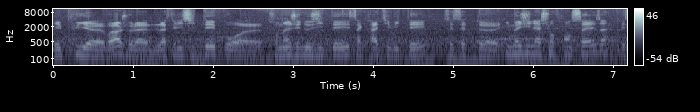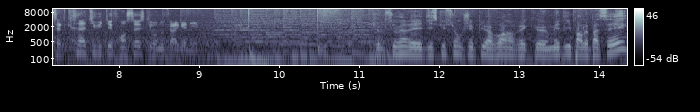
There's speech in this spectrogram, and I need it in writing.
Et puis euh, voilà, je veux la, féliciter pour euh, son ingéniosité, sa créativité. C'est cette euh, imagination française et cette créativité française qui vont nous faire gagner. Je me souviens des discussions que j'ai pu avoir avec Mehdi par le passé,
